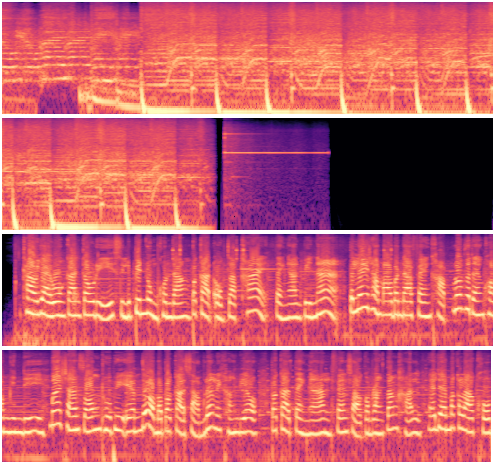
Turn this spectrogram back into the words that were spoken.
you make me ข่าวใหญ่วงการเกาหลี ศิลปินหนุ่มคนดังประกาศออกจากค่าย แต่งงานปีหน้า เป็นเรื่องที่ทำเอาบรรดาแฟนคลับ ร่วมแสดงความยินดี เมื่อชานซอง 2PM ได้ออกมาประกาศ 3 เรื่องในครั้งเดียว ประกาศแต่งงาน แฟนสาวกำลังตั้งครรภ์และเดือนมกราคม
